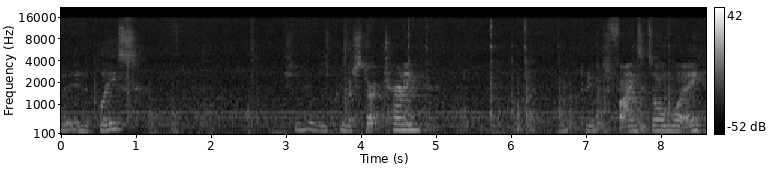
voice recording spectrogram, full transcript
Put it into place. You should be able to just pretty much start turning. Pretty much finds its own way.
